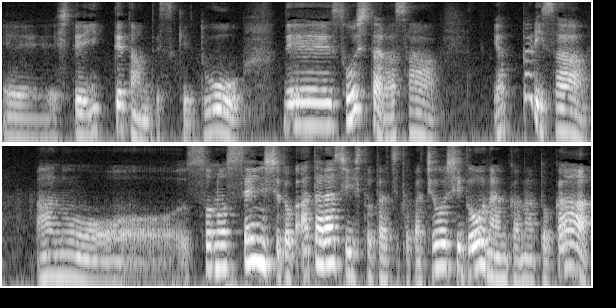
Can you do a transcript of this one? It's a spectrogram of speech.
えー、していってたんですけどでそうしたらさやっぱりさあのその選手とか新しい人たちとか調子どうなんかなとか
